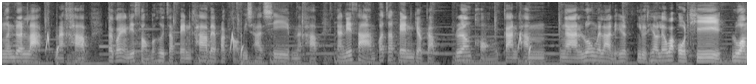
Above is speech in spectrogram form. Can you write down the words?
เงินเดือนหลักนะครับ แล้วก็อย่างที่ 2 ก็คือจะเป็นค่าใบประกอบวิชาชีพนะครับ อย่างที่ 3 ก็จะเป็นเกี่ยวกับเรื่องของการทำงานล่วงเวลาหรือที่หรือที่เราเรียกว่า OT รวม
